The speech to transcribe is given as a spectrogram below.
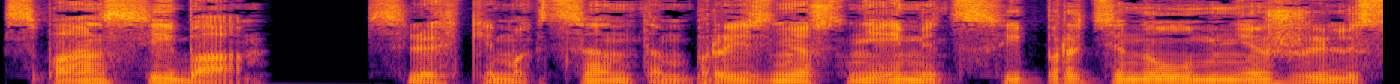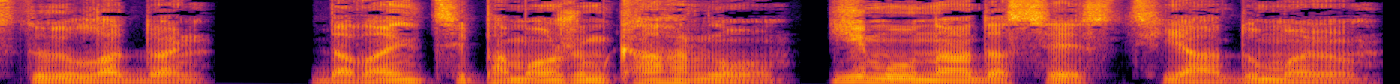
«Спасибо!» — с легким акцентом произнес немец и протянул мне жилистую ладонь. «Давайте поможем Карлу, ему надо сесть, я думаю».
